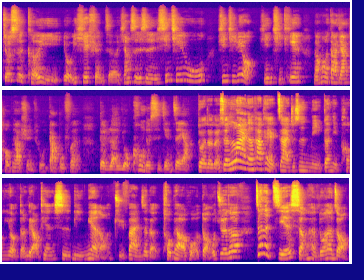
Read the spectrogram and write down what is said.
就是可以有一些选择，像是是星期五、星期六、星期天，然后大家投票选出大部分。的人有空的时间这样，对对对，所以 Line 呢，它可以在就是你跟你朋友的聊天室里面哦，举办这个投票的活动，我觉得真的节省很多那种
